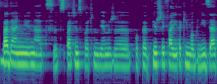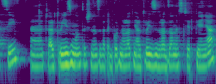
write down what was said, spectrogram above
z badań nad wsparciem społecznym wiemy, że po pierwszej fali takiej mobilizacji e, czy altruizmu, to się nazywa tak górnolotnie, altruizm zrodzony z cierpienia,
